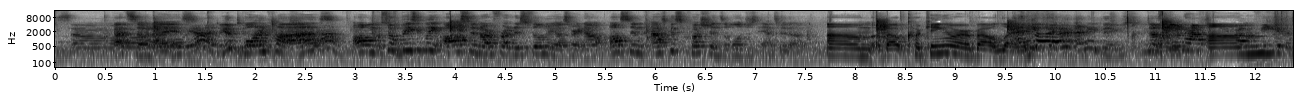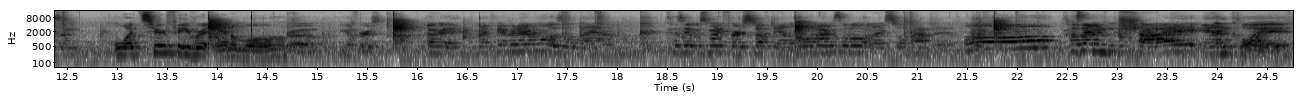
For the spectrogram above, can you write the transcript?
So That's so nice. Yeah, I you have one that. class. Um, so basically, Austin, our friend, is filming us right now. Austin, ask us questions and we'll just answer them. Um, about cooking or about life? Anything. Anything. Doesn't even have to Um, be about veganism. What's your favorite animal? Bro, you go first. Okay, my favorite animal is a lamb. Because it was my first stuffed animal when I was little and I still have it. Aww. Because I'm shy and, And coy.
